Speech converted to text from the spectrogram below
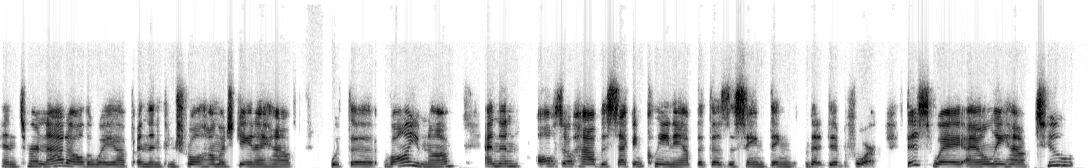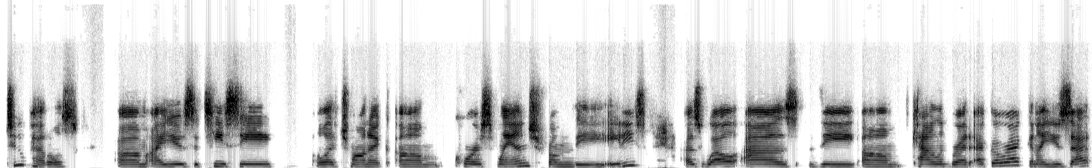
and turn that all the way up, and then control how much gain I have with the volume knob, and then also have the second clean amp that does the same thing that it did before. This way, I only have two two pedals. Um, I use the TC electronic um, chorus flange from the 80s, as well as the um, Catalinbread Echorec, and I use that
